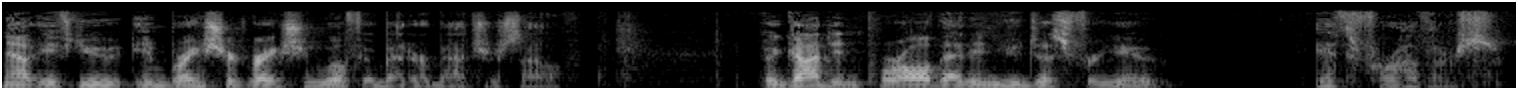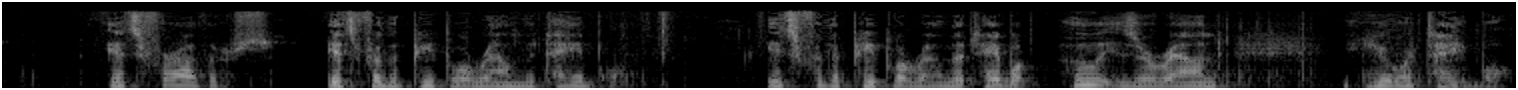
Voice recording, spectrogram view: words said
Now, if you embrace your grace, you will feel better about yourself. But God didn't pour all that in you just for you. It's for others. It's for others. It's for the people around the table. It's for the people around the table. Who is around your table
